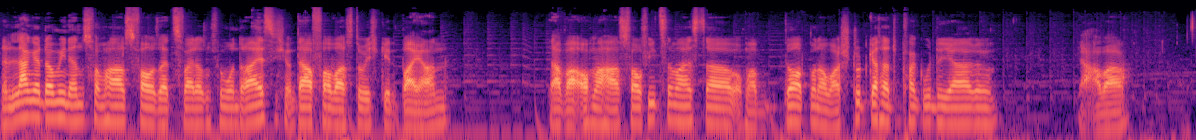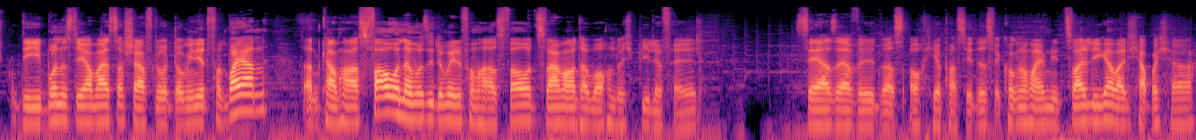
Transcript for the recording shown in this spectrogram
eine lange Dominanz vom HSV seit 2035 und davor war es durchgehend Bayern. Da war auch mal HSV Vizemeister, auch mal Dortmund, auch mal Stuttgart hat ein paar gute Jahre. Ja, aber die Bundesliga-Meisterschaft wurde dominiert von Bayern. Dann kam HSV und dann wurde sie dominiert vom HSV, zweimal unterbrochen durch Bielefeld. Sehr, sehr wild, was auch hier passiert ist. Wir gucken nochmal in die zweite Liga, weil ich habe euch ja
